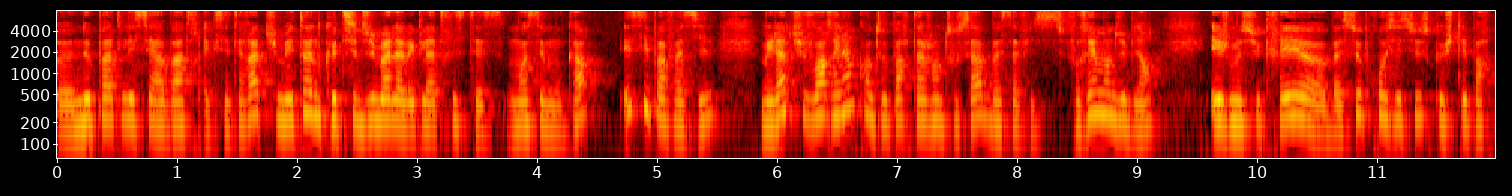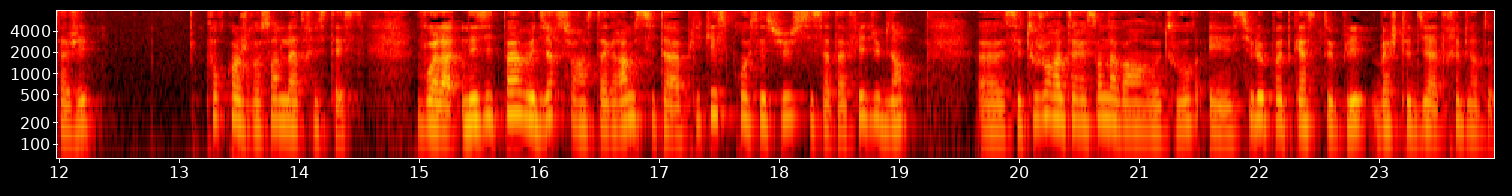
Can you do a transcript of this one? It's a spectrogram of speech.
euh, ne pas te laisser abattre, etc., tu m'étonnes que tu aies du mal avec la tristesse. Moi, c'est mon cas et c'est pas facile. Mais là, tu vois, rien qu'en te partageant tout ça, bah, ça fait vraiment du bien. Et je me suis créé euh, bah, ce processus que je t'ai partagé pour quand je ressens de la tristesse. Voilà, n'hésite pas à me dire sur Instagram si tu as appliqué ce processus, si ça t'a fait du bien. Euh, c'est toujours intéressant d'avoir un retour. Et si le podcast te plaît, bah, je te dis à très bientôt.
